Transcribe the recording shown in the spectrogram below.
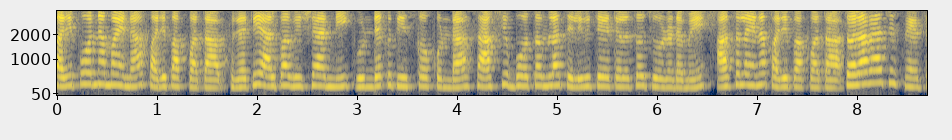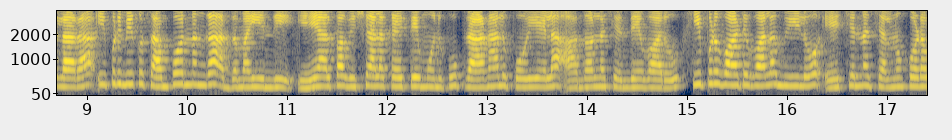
పరిపూర్ణమైన పరిపక్వత. ప్రతి అల్ప విషయాన్ని గుండెకు తీసుకోకుండా సాక్షిభూతంలా తెలివితేటలతో చూడడమే అసలైన పరిపక్వత. తులరాశి స్నేహితులారా ఇప్పుడు మీకు సంపూర్ణంగా అర్థమయ్యింది. ఏ అల్ప విషయాలకైతే మునుపు ప్రాణాలు పోయేలా ఆందోళన చెందేవారు ఇప్పుడు వాటి వల్ల మీలో ఏ చిన్న చలనం కూడా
